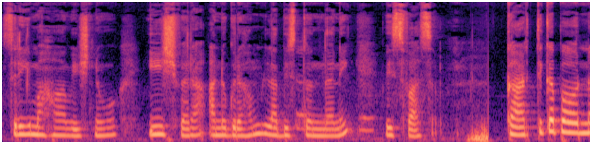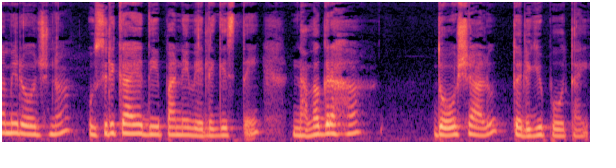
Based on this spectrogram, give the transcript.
శ్రీ మహావిష్ణువు ఈశ్వర అనుగ్రహం లభిస్తుందని విశ్వాసం. కార్తీక పౌర్ణమి రోజున ఉసిరికాయ దీపాన్ని వెలిగిస్తే నవగ్రహ దోషాలు తొలగిపోతాయి.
